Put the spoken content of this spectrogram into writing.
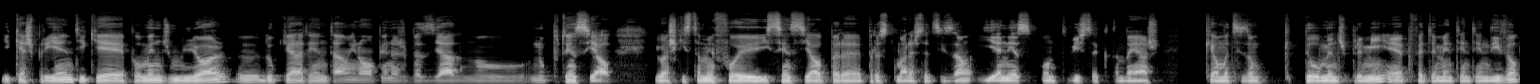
e que é experiente e que é pelo menos melhor uh, do que era até então e não apenas baseado no, no potencial. Eu acho que isso também foi essencial para, para se tomar esta decisão e é nesse ponto de vista que também acho que é uma decisão que, pelo menos para mim, é perfeitamente entendível,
